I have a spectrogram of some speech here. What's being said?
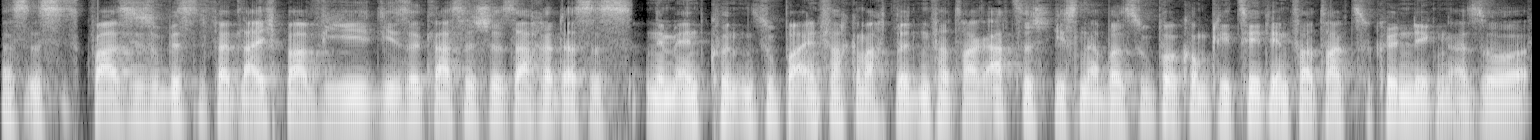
Das ist quasi so ein bisschen vergleichbar wie diese klassische Sache, dass es einem Endkunden super einfach gemacht wird, einen Vertrag abzuschließen, aber super kompliziert, den Vertrag zu kündigen. Also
